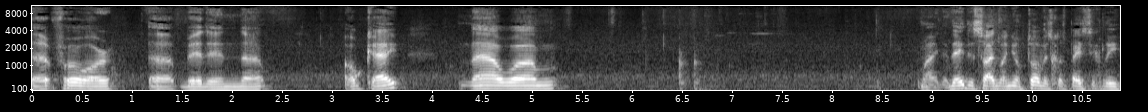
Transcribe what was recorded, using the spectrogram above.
uh, forbidden. Uh, Okay. Now, um, right, they decide when Yom Tov is because basically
